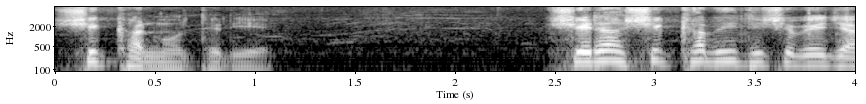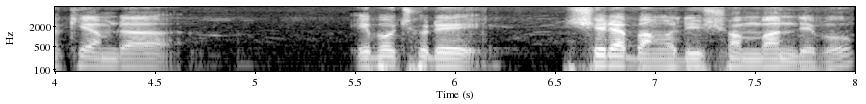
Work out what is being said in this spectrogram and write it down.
শিক্ষার মধ্যে দিয়ে। সেরা শিক্ষাবিদ হিসেবে যাকে আমরা এবছরে সেরা বাঙালির সম্মান দেব,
